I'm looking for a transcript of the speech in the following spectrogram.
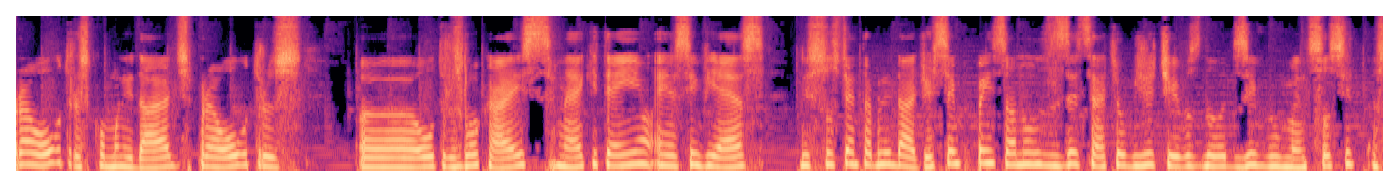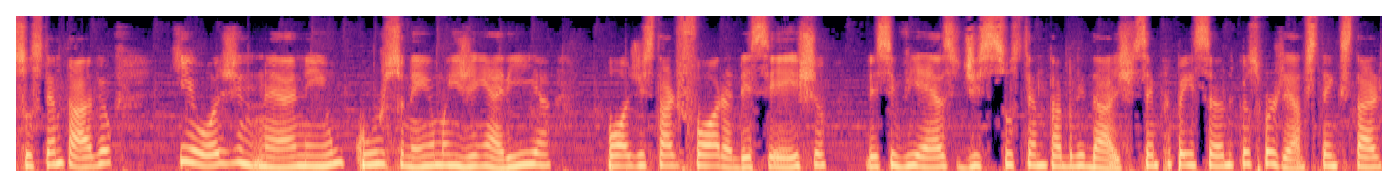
para outras comunidades, para outros, uh, outros locais, né, que tenham esse viés de sustentabilidade, sempre pensando nos 17 objetivos do desenvolvimento sustentável, que hoje, né, nenhum curso, nenhuma engenharia pode estar fora desse eixo desse viés de sustentabilidade, sempre pensando que os projetos têm que estar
